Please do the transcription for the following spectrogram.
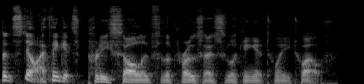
But still, I think it's pretty solid for the process looking at 2012.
